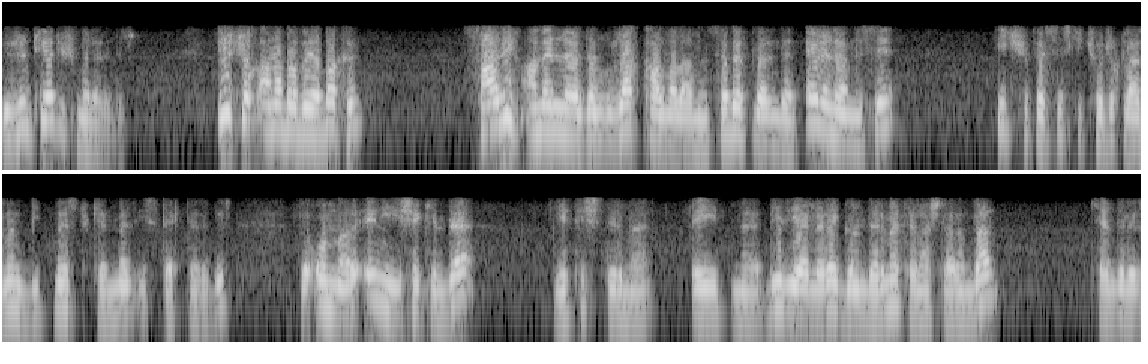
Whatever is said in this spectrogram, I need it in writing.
üzüntüye düşmeleridir. Birçok ana babaya bakın, salih amellerden uzak kalmalarının sebeplerinden en önemlisi hiç şüphesiz ki çocuklarının bitmez tükenmez istekleridir ve onları en iyi şekilde yetiştirme, eğitme, bir yerlere gönderme telaşlarından kendileri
